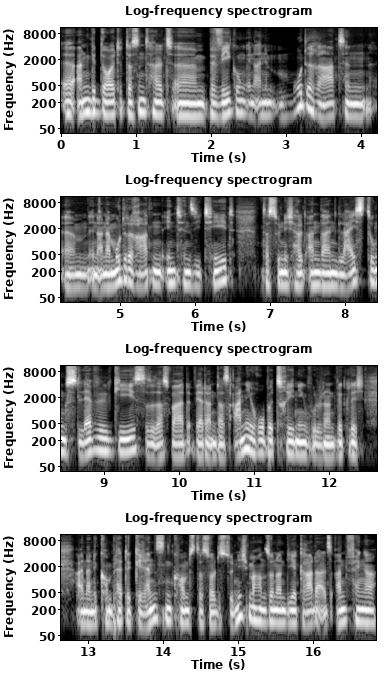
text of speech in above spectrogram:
äh, angedeutet, das sind halt ähm, Bewegungen in einem moderaten, ähm, in einer moderaten Intensität, dass du nicht halt an dein Leistungslevel gehst. Also das wäre dann das anaerobe Training, wo du dann wirklich an deine komplette Grenzen kommst. Das solltest du nicht machen, sondern dir gerade als Anfänger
